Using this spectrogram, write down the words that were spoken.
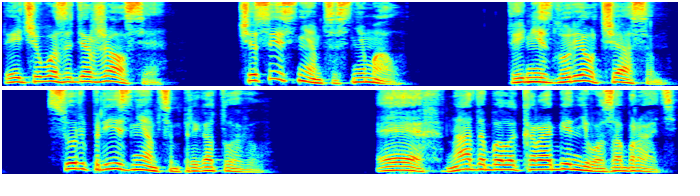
«Ты чего задержался? Часы с немца снимал. Ты не сдурел часом. Сюрприз немцам приготовил. Эх, надо было карабин его забрать.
